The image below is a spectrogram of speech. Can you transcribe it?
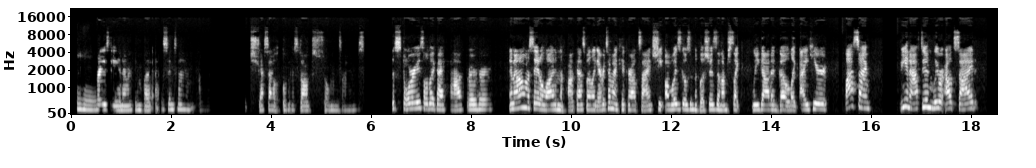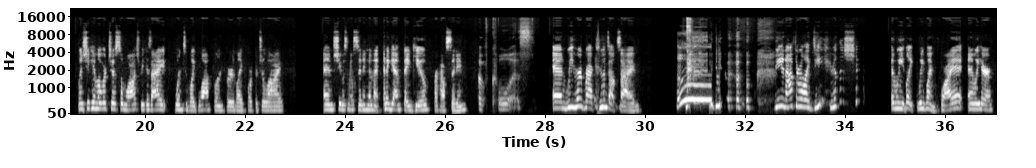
hmm crazy and everything, but at the same time, I stress out over this dog so many times. The stories all like I have for her, and I don't want to say it a lot in the podcast, but like every time I kick her outside, she always goes in the bushes, and I'm just like, we gotta go. Like I hear last time, me and Afton, we were outside when she came over just to watch because I went to like Laughlin for like Fourth of July, and she was house sitting, and I, and again, thank you for house sitting. Of course. And we heard raccoons outside. Oh! me and Afton were like, "Do you hear this shit?" And we like we went quiet and we hear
